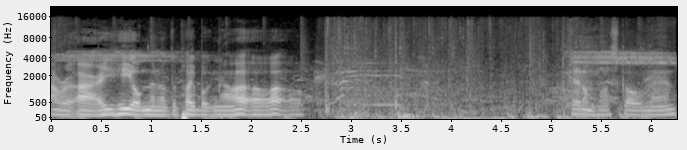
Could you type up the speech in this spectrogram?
Right, all right, he opening up the playbook now. Uh oh, uh oh. Hit him. Let's go, man.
